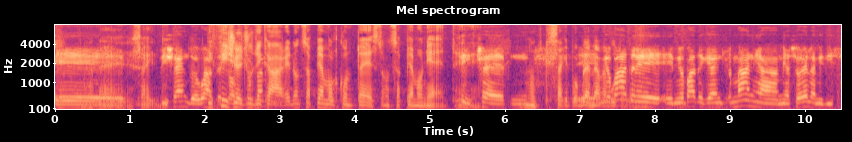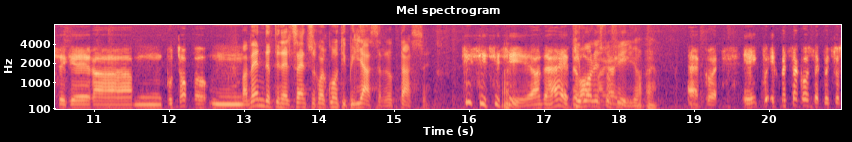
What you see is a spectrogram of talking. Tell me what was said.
E Vabbè, sai, di- dicendo, guarda, difficile giudicare, non sappiamo il contesto, non sappiamo niente. Sì, cioè, Non- chissà che problemi eh, avrà mio avuto. padre, eh, mio padre che era in Germania, mia sorella mi disse che era mh, purtroppo... mh, Ma venderti nel senso che qualcuno ti pigliasse, adottasse? Sì, sì, sì, sì. eh, Chi però vuole il suo magari- figlio? Eh. Ecco, eh, e, e questa cosa e questo,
